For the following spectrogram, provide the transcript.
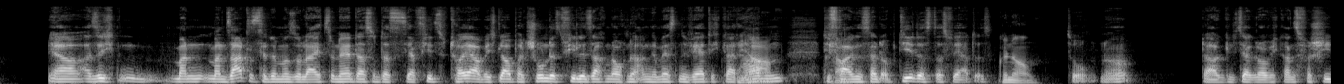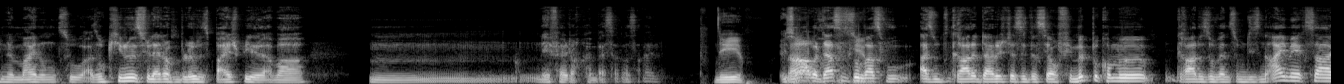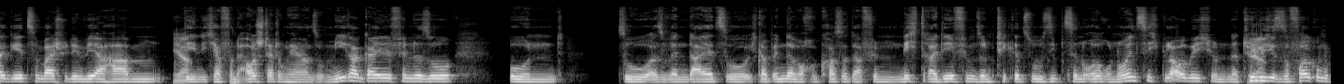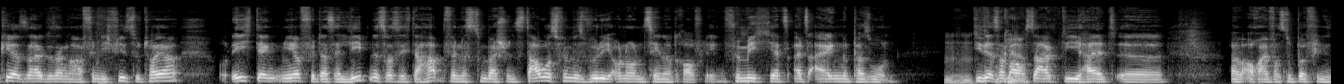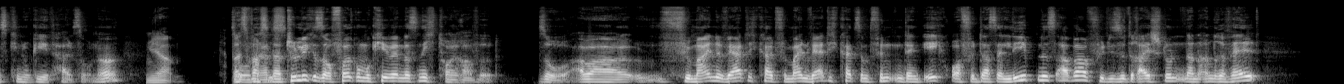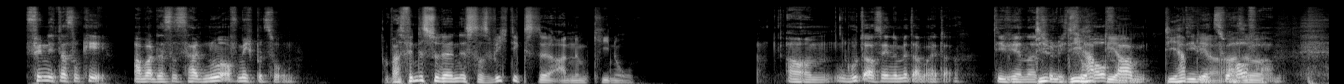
Ja, also ich, man, man sagt es halt immer so leicht, so, ne, das und das ist ja viel zu teuer, aber ich glaube halt schon, dass viele Sachen auch eine angemessene Wertigkeit ja, haben. Die klar. Frage ist halt, ob dir das das wert ist. Genau. So, ne? Da gibt es ja, glaube ich, ganz verschiedene Meinungen zu. Also Kino ist vielleicht auch ein blödes Beispiel, aber mh, mm, mir fällt auch kein besseres ein. Nee, ja, aber das okay. ist sowas, wo, also gerade dadurch, dass ich das ja auch viel mitbekomme, gerade so, wenn es um diesen IMAX-Saal geht, zum Beispiel, den wir haben, ja. den ich ja von der Ausstattung her so mega geil finde, so. Und so, also wenn da jetzt so, ich glaube, in der Woche kostet da für einen Nicht-3D-Film so ein Ticket so 17,90 Euro, glaube ich. Und natürlich ja. ist es vollkommen okay, dass Leute sagen, ah, finde ich viel zu teuer. Und ich denke mir, für das Erlebnis, was ich da habe, wenn das zum Beispiel ein Star Wars-Film ist, würde ich auch noch einen Zehner drauflegen. Für mich jetzt als eigene Person. Mhm, die das okay. aber auch sagt, die halt äh, auch einfach super viel ins Kino geht, halt so, ne? Ja. Was, so, was ja, natürlich ist auch vollkommen okay, wenn das nicht teurer wird. So, aber für meine Wertigkeit, für mein Wertigkeitsempfinden denke ich, oh, für das Erlebnis aber, für diese drei Stunden dann andere Welt, finde ich das okay. Aber das ist halt nur auf mich bezogen. Was findest du denn ist das Wichtigste an einem Kino? Ähm, gut aussehende Mitarbeiter die wir natürlich die, die zuhauf ihr, haben. Die habt die wir zuhauf also, haben.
